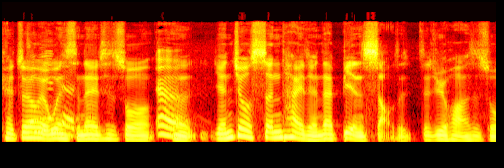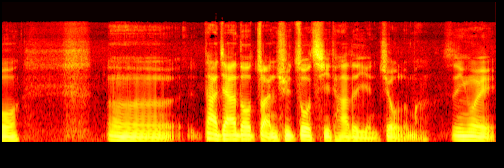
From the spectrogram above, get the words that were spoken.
可 以最后有问室内是说，嗯，研究生态的人在变少。这这句话是说，呃，大家都转去做其他的研究了吗？是因为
